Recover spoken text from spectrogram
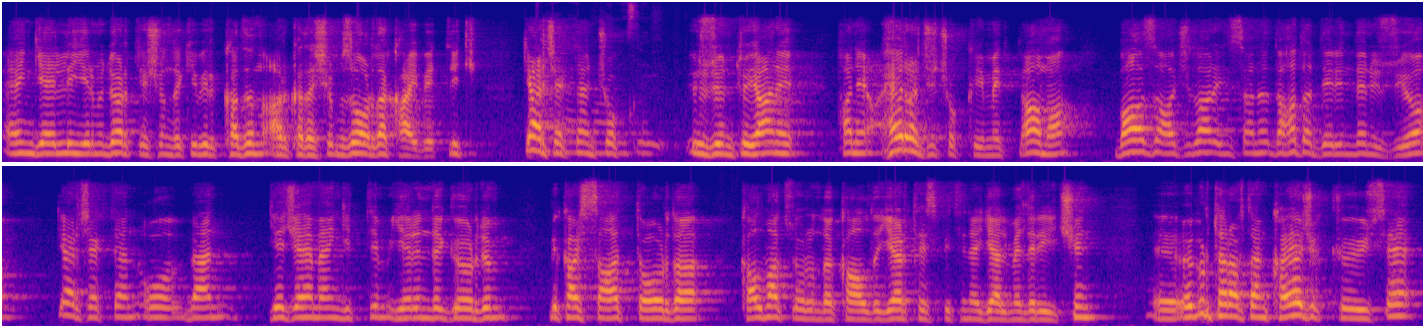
engelli 24 yaşındaki bir kadın arkadaşımızı orada kaybettik. Gerçekten Evet, çok üzüntü. Yani hani her acı çok kıymetli ama bazı acılar insanı daha da derinden üzüyor. Gerçekten o ben gece hemen gittim yerinde gördüm. Birkaç saat de orada kalmak zorunda kaldı yer tespitine gelmeleri için. Ee, öbür taraftan Kayacık köyü ise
